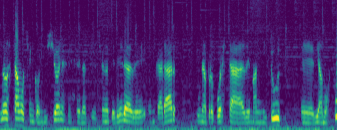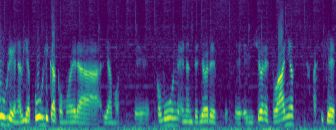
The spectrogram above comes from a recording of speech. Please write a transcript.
no estamos en condiciones desde la Asociación Hotelera de encarar una propuesta de magnitud, eh, digamos, pública, en la vía pública, como era, digamos, eh, común en anteriores este, ediciones o años. Así que,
